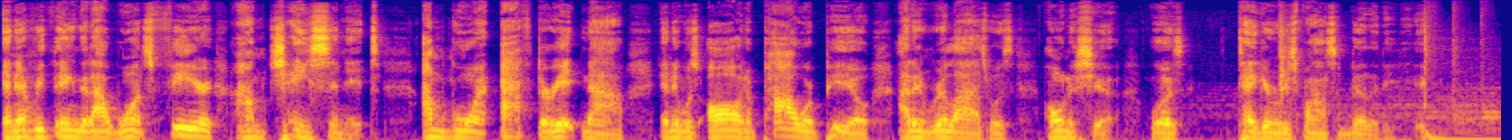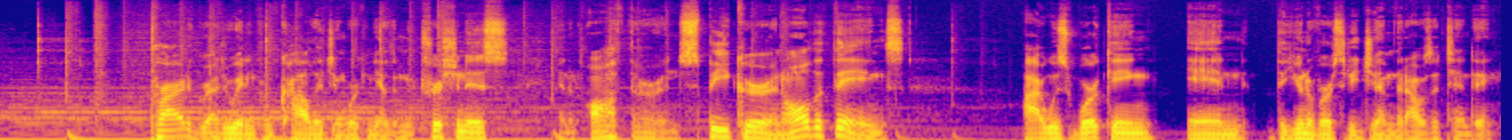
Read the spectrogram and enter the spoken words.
And everything that I once feared, I'm chasing it. I'm going after it now. And it was all the power pill I didn't realize was ownership, was taking responsibility. Prior to graduating from college and working as a nutritionist and an author and speaker and all the things, I was working in the university gym that I was attending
